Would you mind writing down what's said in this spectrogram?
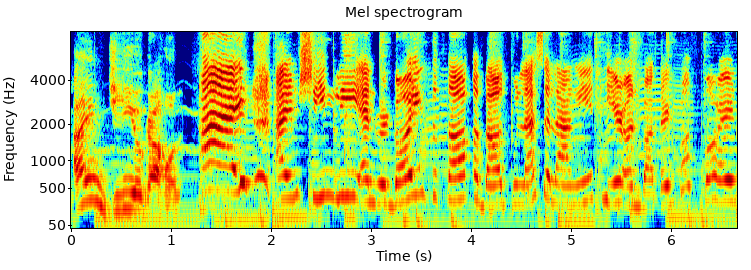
I'm Gio Gahol. I'm Sheen Lee and we're going to talk about Mula sa Langit here on Buttered Popcorn.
